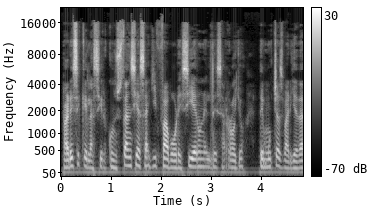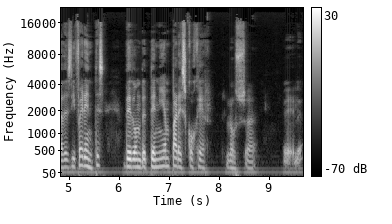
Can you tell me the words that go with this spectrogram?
Parece que las circunstancias allí favorecieron el desarrollo de muchas variedades diferentes de donde tenían para escoger los, eh, eh,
